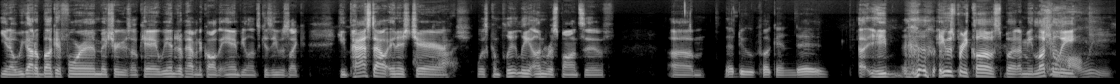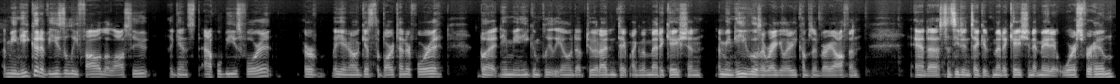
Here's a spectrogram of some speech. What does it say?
you know, we got a bucket for him, make sure he was okay. We ended up having to call the ambulance because he was like he passed out in his chair, Gosh. was completely unresponsive. Um that dude fucking dead. uh, he he was pretty close, but I mean, luckily, Golly. I mean, he could have easily filed a lawsuit against Applebee's for it, or you know, against the bartender for it. But I mean, he completely owned up to it. I didn't take my medication. I mean, he was a regular; he comes in very often, and uh, since he didn't take his medication, it made it worse for him.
